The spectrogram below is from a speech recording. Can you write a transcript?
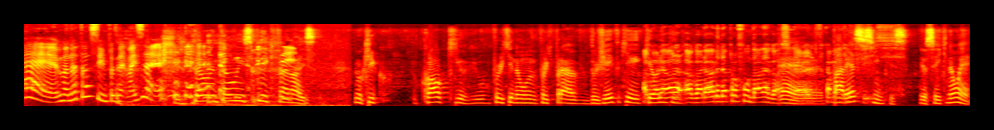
É, mas não é tão simples, né? Mas é. Então, então explique pra nós. O que qual que porque não, porque para do jeito que, que eu Agora é, entendi- hora, agora é hora de aprofundar o negócio. é, mais parece difícil. simples. Eu sei que não é.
